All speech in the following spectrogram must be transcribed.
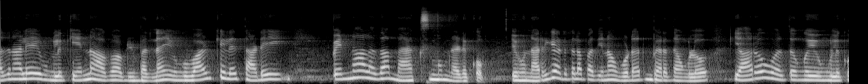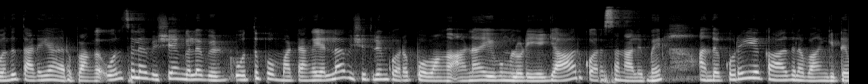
அதனாலே இவங்களுக்கு என்ன ஆகும் அப்படின்னு பார்த்தீங்கன்னா இவங்க வாழ்க்கையில் தடை பெண்ணால் தான் மேக்ஸிமம் நடக்கும். இவங்க நிறைய இடத்துல பார்த்தீங்கன்னா உடன் பிறந்தவங்களோ யாரோ ஒருத்தவங்க இவங்களுக்கு வந்து தடையாக இருப்பாங்க. ஒரு சில விஷயங்களை வி ஒத்து போக மாட்டாங்க. எல்லா விஷயத்துலையும் குறை போவாங்க. ஆனால் இவங்களுடைய யார் குறை சொன்னாலுமே அந்த குறைய காதில் வாங்கிட்டு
